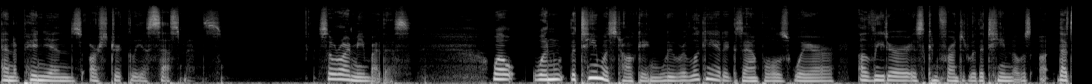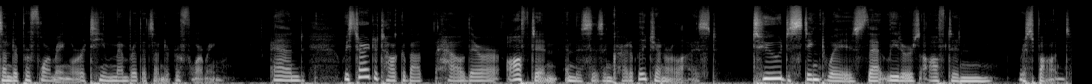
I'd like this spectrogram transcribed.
and opinions are strictly assessments. So, what do I mean by this? Well, when the team was talking, we were looking at examples where a leader is confronted with a team that was uh, that's underperforming or a team member that's underperforming. And we started to talk about how there are often, and this is incredibly generalized, two distinct ways that leaders often respond.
